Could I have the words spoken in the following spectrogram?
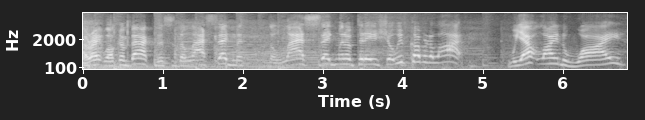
All right, welcome back. This is the last segment, the last segment of today's show. We've covered a lot. We outlined why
